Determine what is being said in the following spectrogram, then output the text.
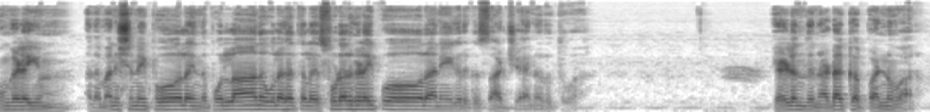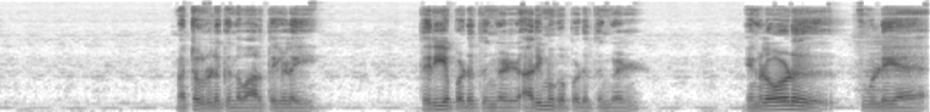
உங்களையும் அந்த மனுஷனைப் போல இந்த பொல்லாத உலகத்தில் சுடர்களைப் போல அநேகருக்கு சாட்சியாக நிறுத்துவார். எழுந்து நடக்க பண்ணுவார். மற்றவர்களுக்கு இந்த வார்த்தைகளை தெரியப்படுத்துங்கள் அறிமுகப்படுத்துங்கள். எங்களோடு உங்களுடைய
